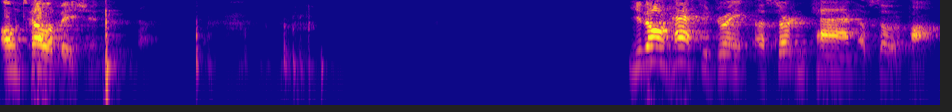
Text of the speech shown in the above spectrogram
on television. You don't have to drink a certain kind of soda pop.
